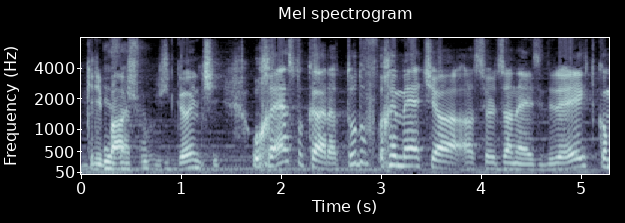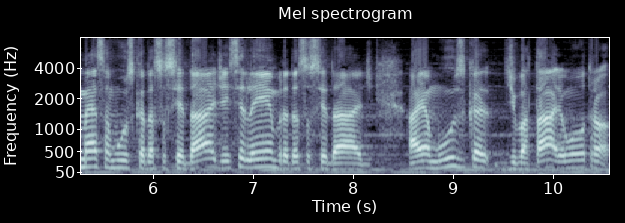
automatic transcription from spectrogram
aquele Exato. baixo gigante, o resto, cara, tudo remete a, a Senhor dos Anéis. entendeu? Aí começa a música da sociedade, aí você lembra da sociedade. Aí a música de batalha, uma outra.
